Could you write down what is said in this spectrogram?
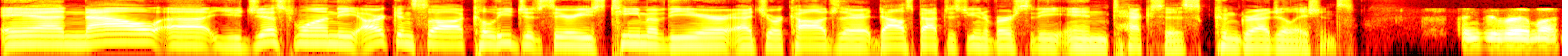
And now uh, you just won the Arkansas Collegiate Series Team of the Year at your college there at Dallas Baptist University in Texas. Congratulations. Thank you very much.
